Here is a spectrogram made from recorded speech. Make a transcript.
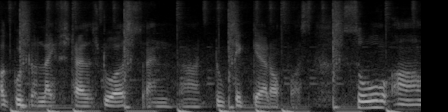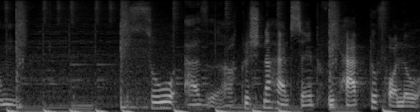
a good lifestyle to us and to take care of us. So um, so as krishna had said we have to follow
